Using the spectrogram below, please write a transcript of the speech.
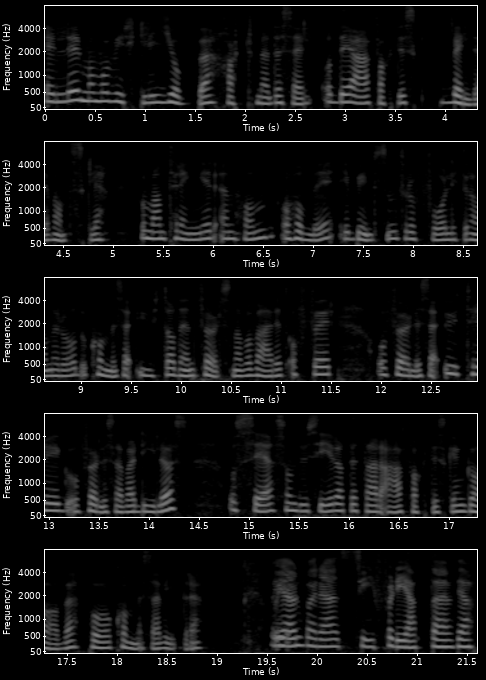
eller man må virkelig jobbe hardt med det selv. Og det er faktisk veldig vanskelig. For man trenger en hånd å holde i i begynnelsen for å få litt råd og komme seg ut av den følelsen av å være et offer og føle seg utrygg og føle seg verdiløs. Og se, som du sier, at dette er faktisk en gave på å komme seg videre. Og jeg vil bare si, fordi at uh, vi har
